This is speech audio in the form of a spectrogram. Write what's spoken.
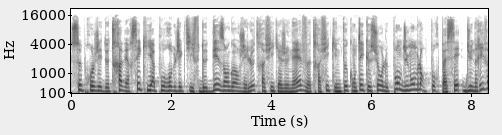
Ce projet de traversée qui a pour objectif de désengorger le trafic à Genève, trafic qui ne peut compter que sur le pont du Mont Blanc pour passer d'une rive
